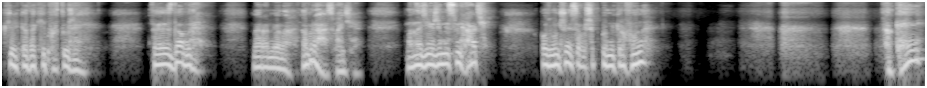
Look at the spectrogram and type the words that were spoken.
Kilka takich powtórzeń. To jest dobre na ramiona. Dobra, słuchajcie. Mam nadzieję, że mnie słychać. Podłączyłem sobie szybko mikrofon. Okej.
